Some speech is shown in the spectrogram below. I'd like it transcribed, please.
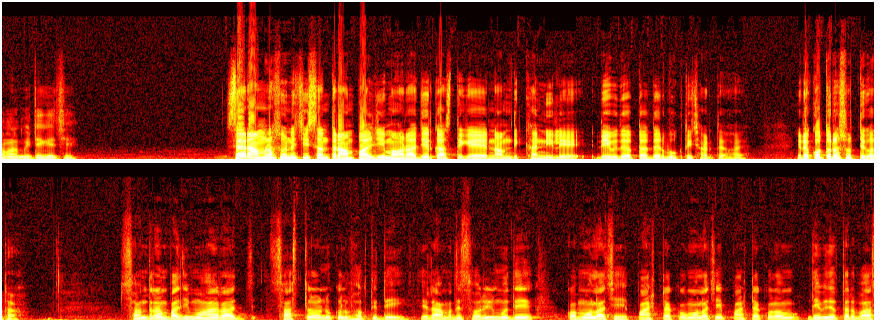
আমার মিটে গেছে। স্যার আমরা শুনেছি সন্ত রামপালজি মহারাজের কাছ থেকে নাম দীক্ষা নিলে দেবী দেবতাদের ভক্তি ছাড়তে হয়। এটা কতটা সত্যি কথা? সন্তরামবাজি মহারাজ শাস্ত্র অনুকূল ভক্তি দেয় যেটা আমাদের শরীর মধ্যে কমল আছে পাঁচটা কমল আছে পাঁচটা কলম দেবী দেবতার বাস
